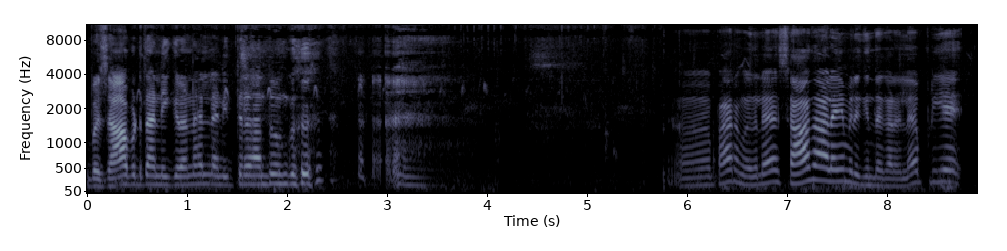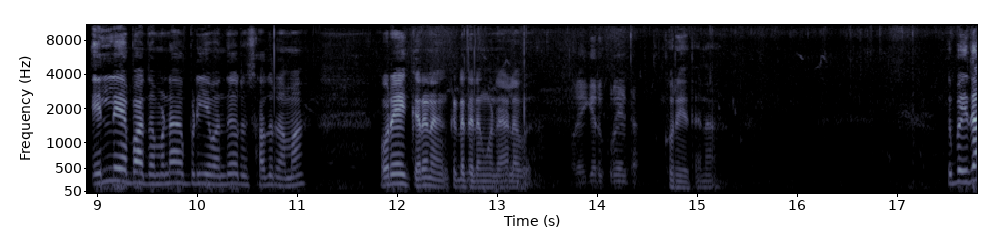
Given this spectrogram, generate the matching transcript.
இப்ப சாப்பிட்டு தான் நிக்கிறோம் நல்ல நித்திரதான் தூங்கு ஆ, பாருங்க இதுல சாதாலயம் இருக்கு இந்த கடையில். அப்படியே எல்லையை பார்த்தோம்னா அப்படியே வந்து ஒரு சதுரமா ஒரே கரணை கிட்டத்தட்ட உங்களோட அளவு. தான் குறையுதானா இப்போ இதை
